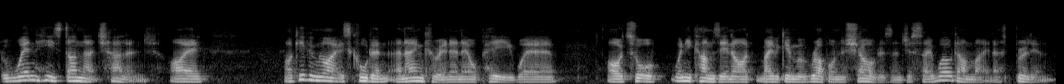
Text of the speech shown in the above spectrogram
But when he's done that challenge, I I'll give him like it's called an, an anchor in NLP where I would sort of when he comes in, I'd maybe give him a rub on the shoulders and just say, "Well done, mate. That's brilliant."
